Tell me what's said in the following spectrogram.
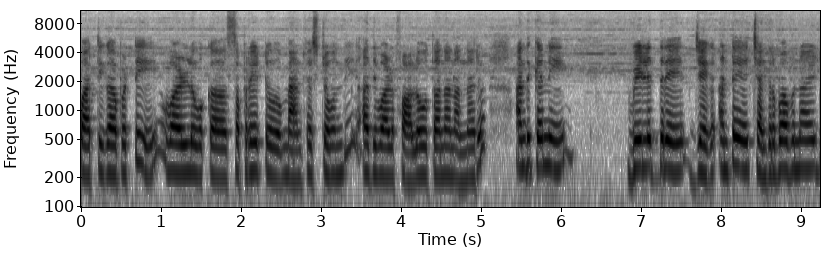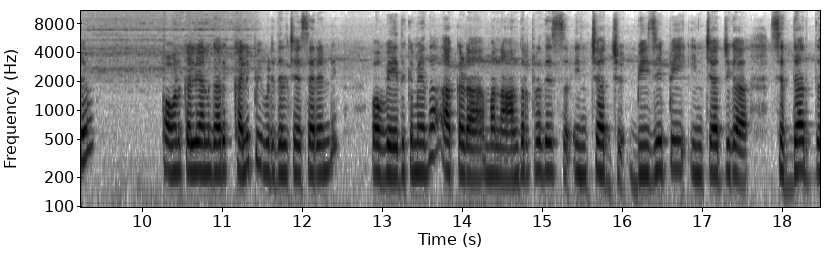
పార్టీ కాబట్టి వాళ్ళు ఒక సపరేట్ మేనిఫెస్టో ఉంది. అది వాళ్ళు ఫాలో అవుతానని అన్నారు. అందుకని వీళ్ళిద్దరే జగ అంటే చంద్రబాబు నాయుడు పవన్ కళ్యాణ్ గారు కలిపి విడుదల చేశారండి. ఒక వేదిక మీద అక్కడ మన ఆంధ్రప్రదేశ్ ఇన్ఛార్జ్ బీజేపీ ఇన్ఛార్జ్గా సిద్ధార్థ్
